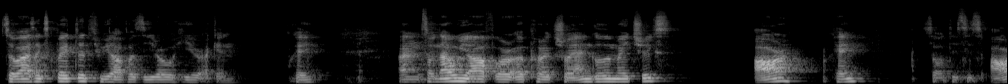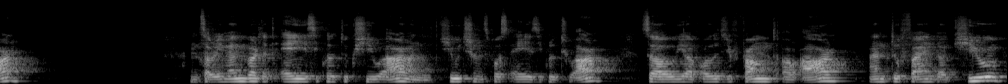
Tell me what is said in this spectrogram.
So as expected we have a zero here again okay? And so now we have our upper triangular matrix R okay? So this is R. And so remember that A is equal to QR and Q transpose A is equal to R. So we have already found our R. And to find our Q,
